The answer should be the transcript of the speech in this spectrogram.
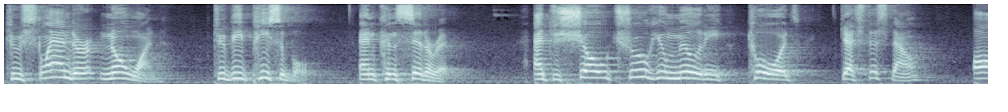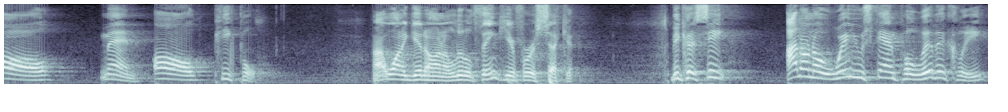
to slander no one to be peaceable and considerate, and to show true humility towards, catch this now, all men, all people. I want to get on a little thing here for a second. Because, see, I don't know where you stand politically,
